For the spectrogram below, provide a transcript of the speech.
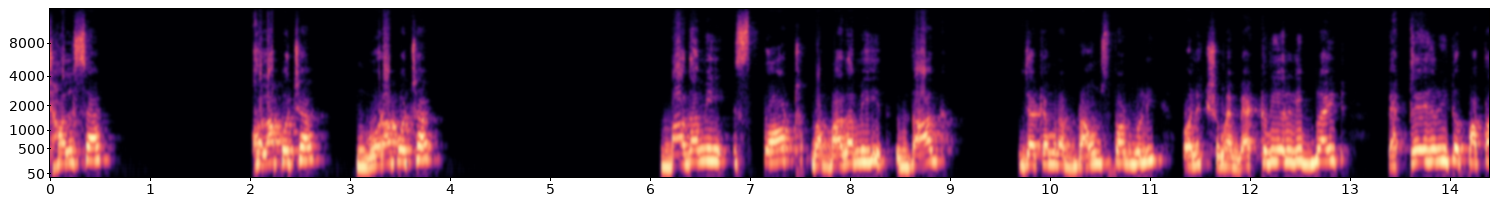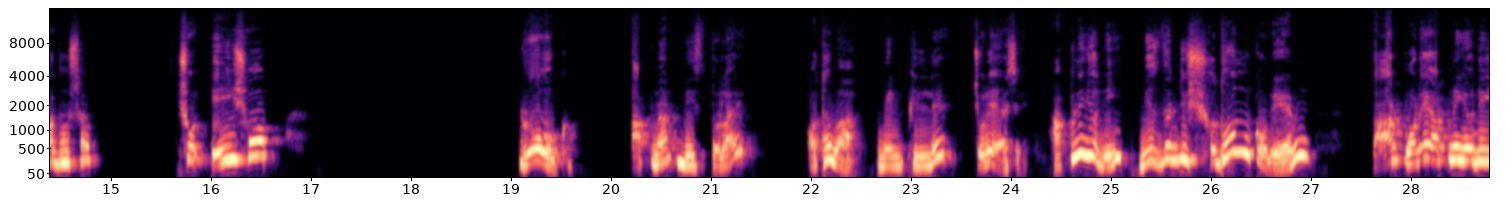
ঝলসা, খোলা পচা গোড়া পচা বাদামি স্পট বা বাদামি দাগ, যাকে আমরা ব্রাউন স্পট বলি, অনেক সময় ব্যাকটেরিয়াল লিপ ব্লাইট ব্যাকটেরিয়াজনিত পাতা ধসা। সো এইসব রোগ আপনার বীজতলায় অথবা মেন ফিল্ডে চলে আসে। আপনি যদি বীজধানটি শোধন করেন, তারপরে আপনি যদি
